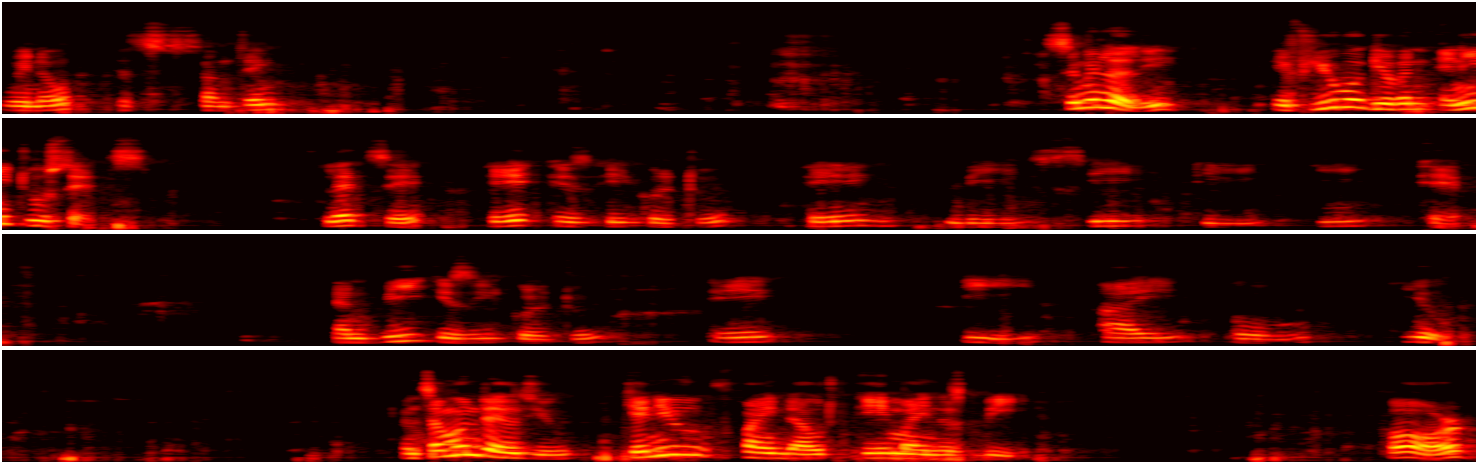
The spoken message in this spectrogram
we know it's something. Similarly if you were given any two sets let's say a is equal to a b c d e f and b is equal to a e i o u. And someone tells you can you find out a minus b or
